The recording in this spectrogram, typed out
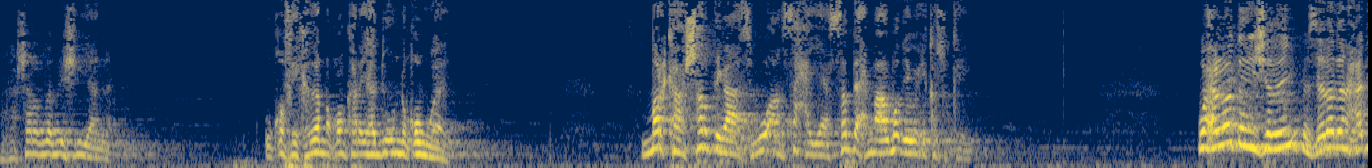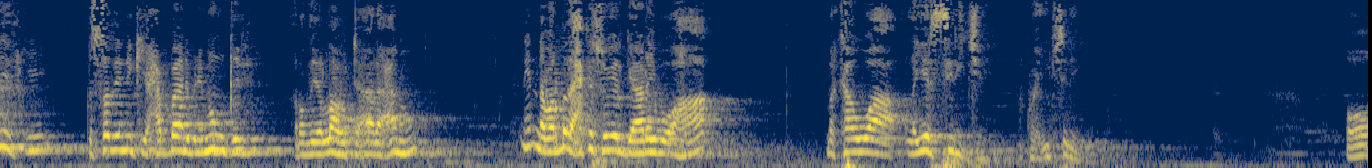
markaa sharad baa meeshii yaalla. Uu qofkii kaga noqon karaya hadduu u noqon waayo. Markaa shardigaasi wuu ansaxayaa saddex maalmood iyo wixii ka sokeeyey waxaa loo daliishaday masaladan xadiidkii qisadii ninkii xabaan ibni munqid radia allahu tacaala canhu nin nabar madaxa ka soo yar gaadhay buu ahaa. Markaa waa la yar siri jiray marka wax oo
